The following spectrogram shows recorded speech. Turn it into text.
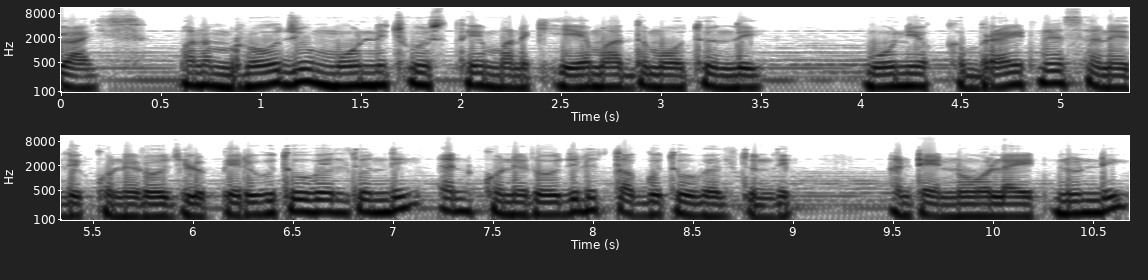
గాయ్స్ మనం రోజు మూన్ని చూస్తే మనకి ఏం అర్థమవుతుంది? మూన్ యొక్క బ్రైట్నెస్ అనేది కొన్ని రోజులు పెరుగుతూ వెళ్తుంది అండ్ కొన్ని రోజులు తగ్గుతూ వెళ్తుంది. అంటే నో లైట్ నుండి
